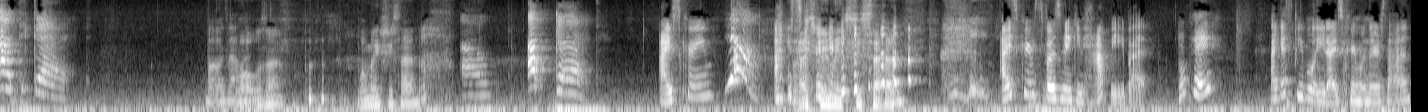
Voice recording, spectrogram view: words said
Etiquette. What was that? What one? was that? what makes you sad? Um, etiquette. Ice cream? Yeah. Ice, Ice cream makes you sad? ice cream's supposed to make you happy, but okay. I guess people eat ice cream when they're sad.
